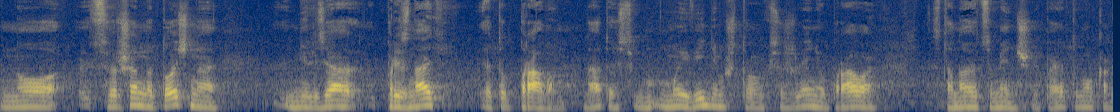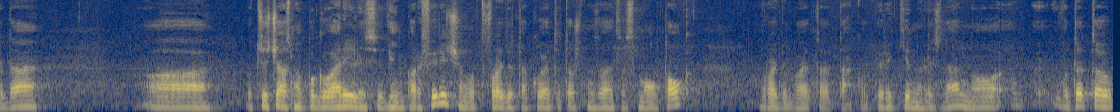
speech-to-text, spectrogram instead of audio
но совершенно точно нельзя признать это правом. Да? То есть мы видим, что, к сожалению, право становится меньше. И поэтому, когда э, вот сейчас мы поговорили с Евгением Порфиричем, вот вроде такое, это то, что называется small talk, вроде бы это так вот перекинулись, да, но вот это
